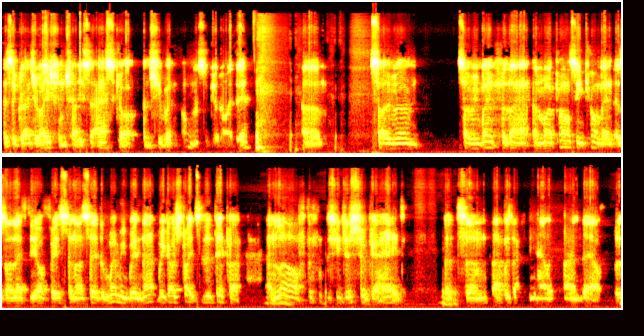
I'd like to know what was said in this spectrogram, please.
there's a graduation chase at Ascot. And she went, Oh, that's a good idea. um, so, um, so we went for that. And my passing comment as I left the office, and I said, And when we win that, we go straight to the dipper. and laughed. she just shook her head. But um, that was actually how it panned out. But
